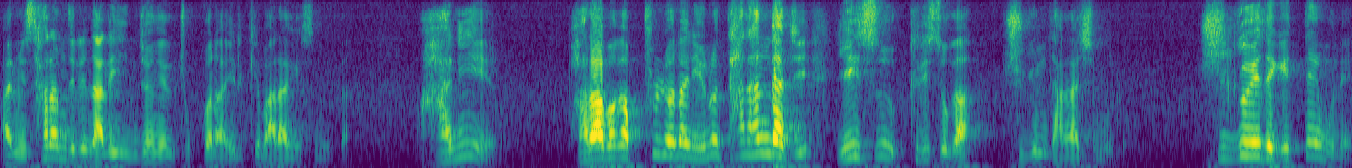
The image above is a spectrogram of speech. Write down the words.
아니면 사람들이 나를 인정해 줬거나 이렇게 말하겠습니까? 아니에요. 바라바가 풀려난 이유는 단 한 가지. 예수 그리스도가 죽임 당하심으로 죽어야 되기 때문에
